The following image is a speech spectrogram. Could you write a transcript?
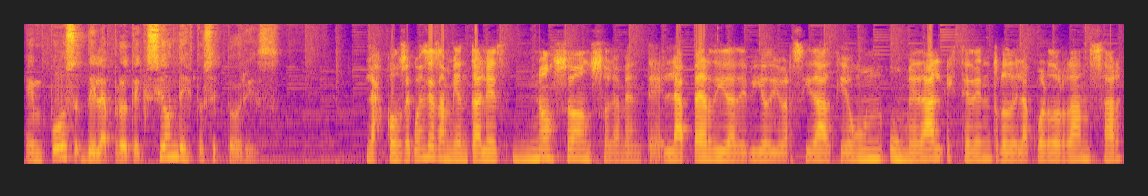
en pos de la protección de estos sectores. Las consecuencias ambientales no son solamente la pérdida de biodiversidad, que un humedal esté dentro del acuerdo Ramsar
